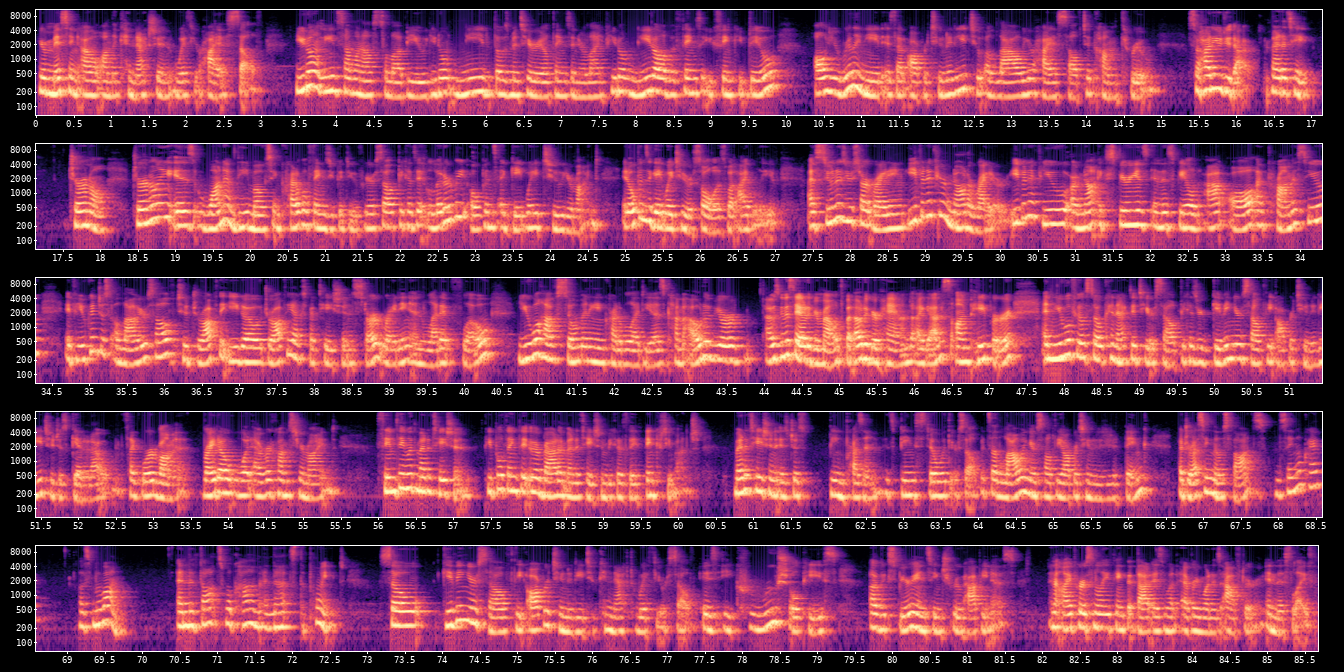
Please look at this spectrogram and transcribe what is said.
You're missing out on the connection with your highest self. You don't need someone else to love you. You don't need those material things in your life. You don't need all of the things that you think you do. All you really need is that opportunity to allow your highest self to come through. So, how do you do that? Meditate, journal. Journaling is one of the most incredible things you could do for yourself because it literally opens a gateway to your mind. It opens a gateway to your soul, is what I believe as soon as you start writing, even if you're not a writer, even if you are not experienced in this field at all, I promise you, if you can just allow yourself to drop the ego, drop the expectations, start writing and let it flow, you will have so many incredible ideas come out of your, I was gonna say out of your mouth, but out of your hand, I guess, on paper. And you will feel so connected to yourself because you're giving yourself the opportunity to just get it out. It's like word vomit. Write out whatever comes to your mind. Same thing with meditation. People think that they're bad at meditation because they think too much. Meditation is just being present, it's being still with yourself, it's allowing yourself the opportunity to think, addressing those thoughts, and saying, okay, let's move on. And the thoughts will come, and that's the point. So, giving yourself the opportunity to connect with yourself is a crucial piece of experiencing true happiness. And I personally think that that is what everyone is after in this life.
